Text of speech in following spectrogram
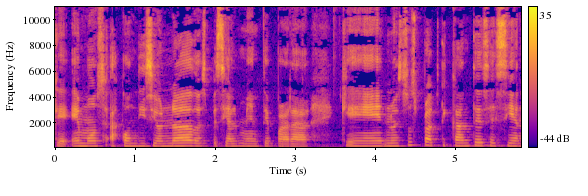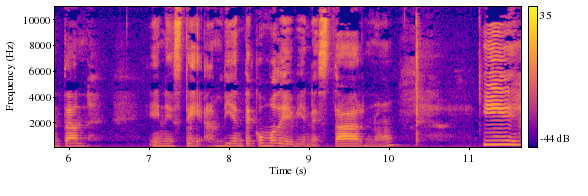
que hemos acondicionado especialmente para que nuestros practicantes se sientan en este ambiente como de bienestar, ¿no? Y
